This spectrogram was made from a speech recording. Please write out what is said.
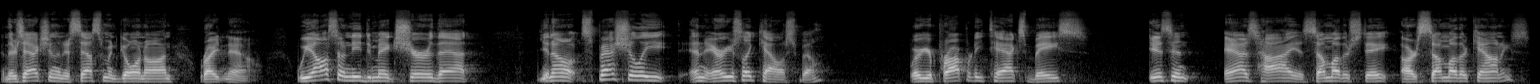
And there's actually an assessment going on right now. We also need to make sure that, you know, especially in areas like Kalispell, where your property tax base isn't as high as some other state or some other counties.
